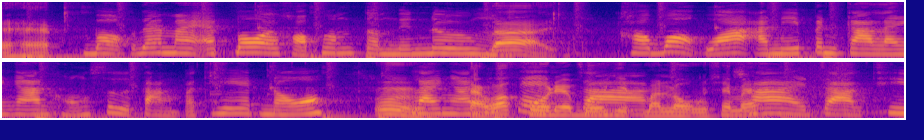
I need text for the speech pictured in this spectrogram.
นะฮะ บอกได้ไหมแอดโปขอเพิ่มเติมนิดนึง ได้ เขาบอกว่าอันนี้เป็นการรายงานของสื่อต่างประเทศเนาะอืมรายงานแต่ว่าพิโคเศษเรียบูจากหยิบมาลงใช่ไหมใช่จากที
